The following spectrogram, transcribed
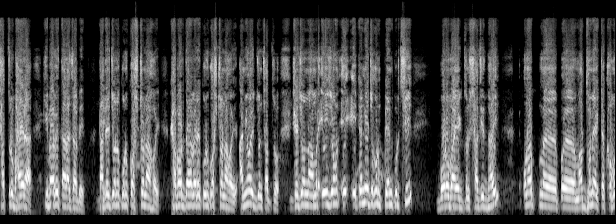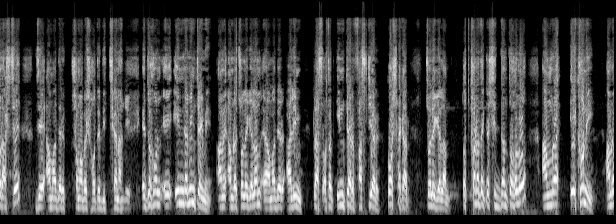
ছাত্র ভাইরা কীভাবে তারা যাবে তাদের জন্য কোনো কষ্ট না হয় খাবার দাবারের কোনো কষ্ট না হয় আমিও একজন ছাত্র। সেজন্য আমরা এই এটা নিয়ে যখন প্ল্যান করছি বড় ভাই একজন সাজিদ ভাই ওনার মাধ্যমে একটা খবর আসছে যে আমাদের সমাবেশ হতে দিচ্ছে না। যখন ইন দ্য মিন টাইমে আমি আমরা চলে গেলাম আমাদের আলিম ক্লাস অর্থাৎ ইন্টার ফার্স্ট ইয়ার ক শাখার চলে গেলাম। তৎক্ষণাৎ একটা সিদ্ধান্ত হলো আমরা এখনই আমরা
